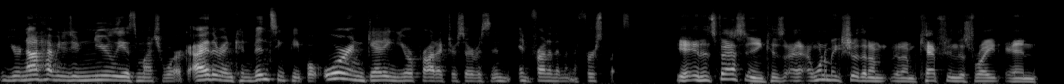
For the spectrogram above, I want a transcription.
you're not having to do nearly as much work either in convincing people or in getting your product or service in, in front of them in the first place. Yeah and it's fascinating because I, I want to make sure that i'm that i'm capturing this right and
